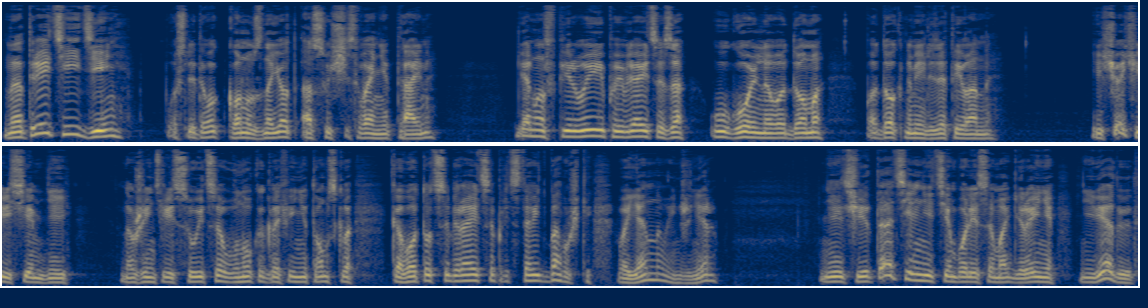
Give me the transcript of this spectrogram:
На третий день После того, как он узнает о существовании тайны, Герман впервые появляется за угольного дома под окнами Елизаветы Ивановны. Еще через семь дней она уже интересуется у внука графини Томского, кого тот собирается представить бабушке, военного, инженера. Ни читатель, ни тем более сама героиня не ведают,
